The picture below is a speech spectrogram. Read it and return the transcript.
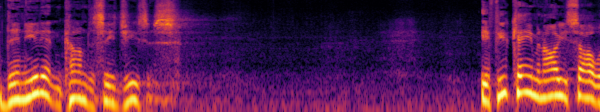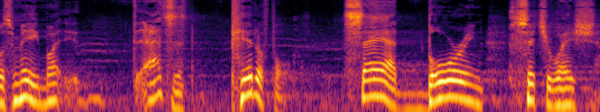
Then you didn't come to see Jesus. If you came and all you saw was me, that's a pitiful, sad, boring situation.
